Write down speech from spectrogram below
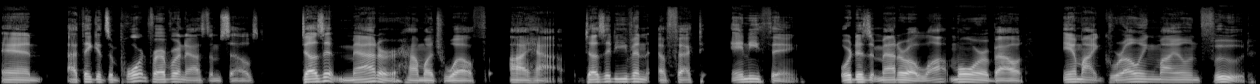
And I think it's important for everyone to ask themselves does it matter how much wealth I have? Does it even affect anything? Or does it matter a lot more about am I growing my own food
